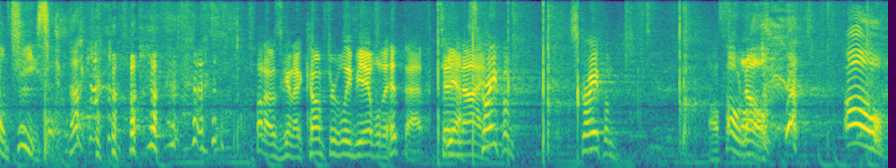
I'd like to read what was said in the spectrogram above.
Oh, jeez. Thought I was gonna comfortably be able to hit that. 10 Yeah, 9. scrape him. Scrape him. I'll- Oh, no. Oh,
